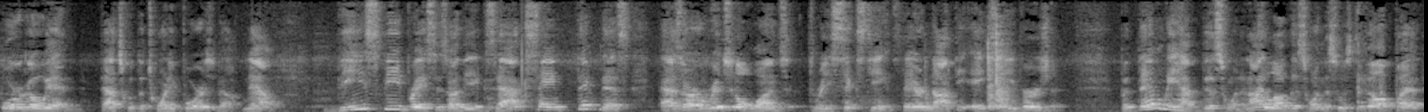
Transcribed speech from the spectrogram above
or go in. That's what the 24 is about. Now, these speed braces are the exact same thickness as our original ones, 3 16ths. They are not the HD version. But then we have this one, and I love this one. This was developed by a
